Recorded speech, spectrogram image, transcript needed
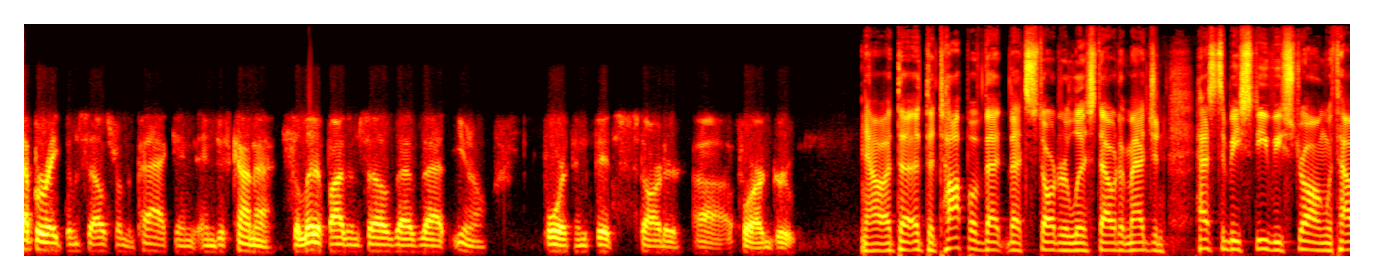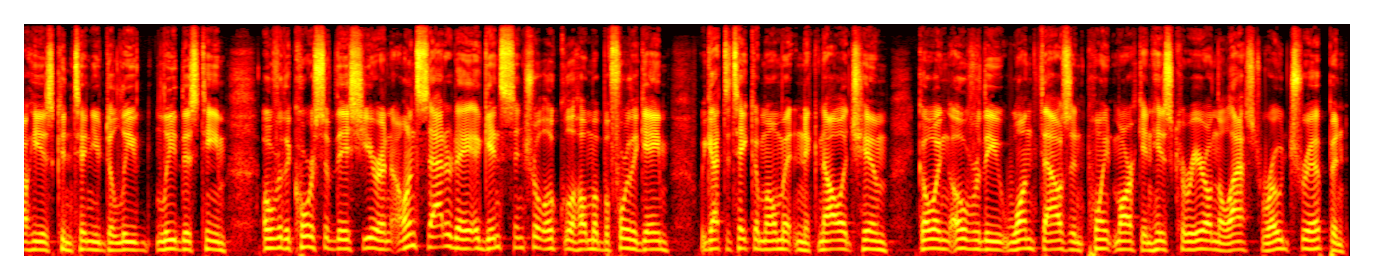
separate themselves from the pack and, and just kind of solidify themselves as that, you know, fourth and fifth starter uh, for our group. Now, at the at the top of that that starter list, I would imagine has to be Stevie Strong with how he has continued to lead lead this team over the course of this year. And on Saturday against Central Oklahoma, before the game, we got to take a moment and acknowledge him going over the 1,000 point mark in his career on the last road trip, and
